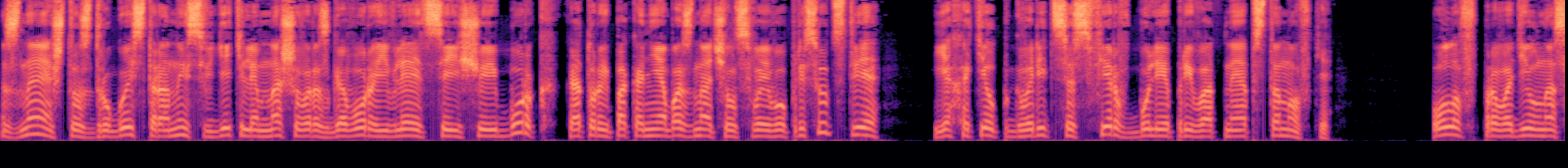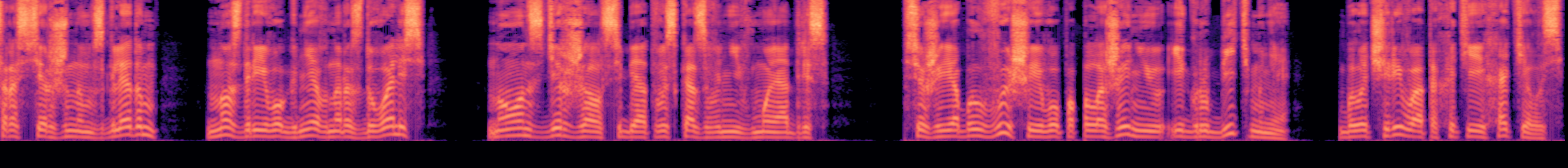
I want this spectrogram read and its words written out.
Зная, что с другой стороны свидетелем нашего разговора является еще и Борг, который пока не обозначил своего присутствия, я хотел поговорить со сфер в более приватной обстановке. Олаф проводил нас рассерженным взглядом, ноздри его гневно раздувались, но он сдержал себя от высказываний в мой адрес. Все же я был выше его по положению, и грубить мне было чревато, хоть и хотелось.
